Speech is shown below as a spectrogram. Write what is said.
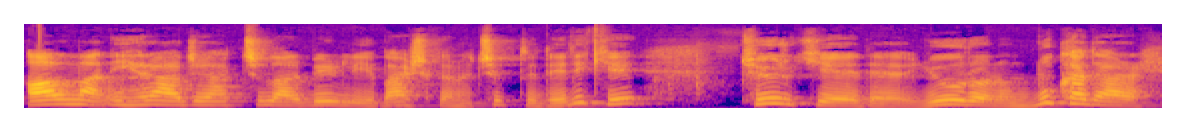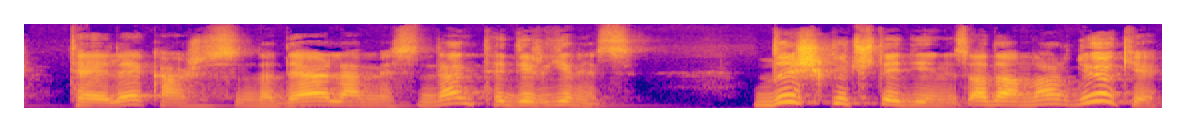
Alman İhracatçılar Birliği Başkanı çıktı dedi ki Türkiye'de Euro'nun bu kadar TL karşısında değerlenmesinden tedirginiz. Dış güç dediğiniz adamlar diyor ki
